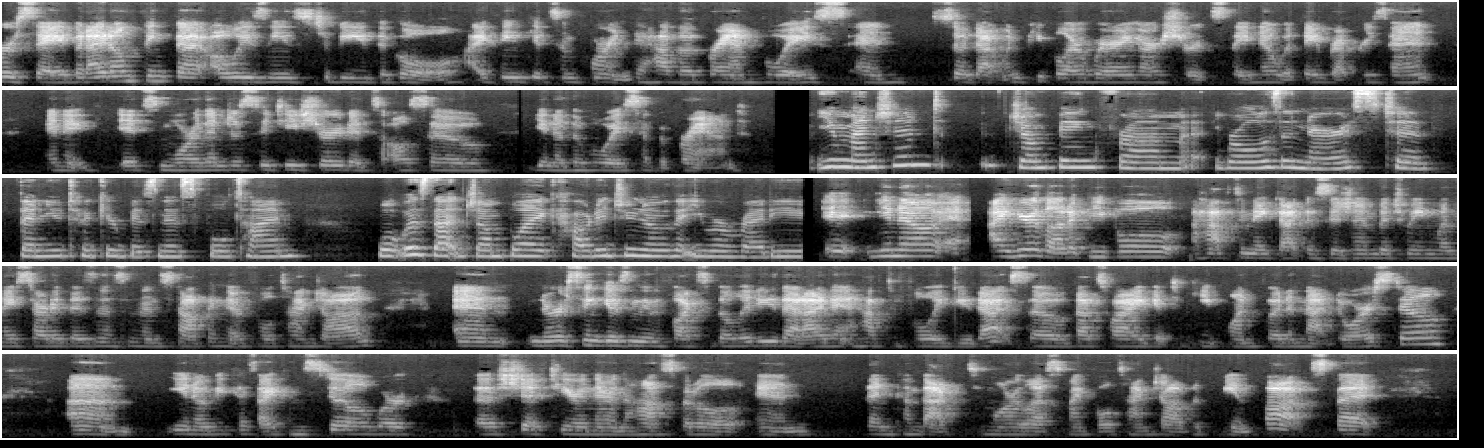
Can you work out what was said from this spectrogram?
per se, but I don't think that always needs to be the goal. I think it's important to have a brand voice and so that when people are wearing our shirts, they know what they represent. And it, it's more than just a t shirt, it's also, you know, the voice of a brand. You mentioned jumping from role as a nurse to then you took your business full time. What was that jump like? How did you know that you were ready? It, you know, I hear a lot of people have to make that decision between when they start a business and then stopping their full time job. And nursing gives me the flexibility that I didn't have to fully do that. So that's why I get to keep one foot in that door still. Um, you know, because I can still work a shift here and there in the hospital and then come back to more or less my full time job with being Fox. But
